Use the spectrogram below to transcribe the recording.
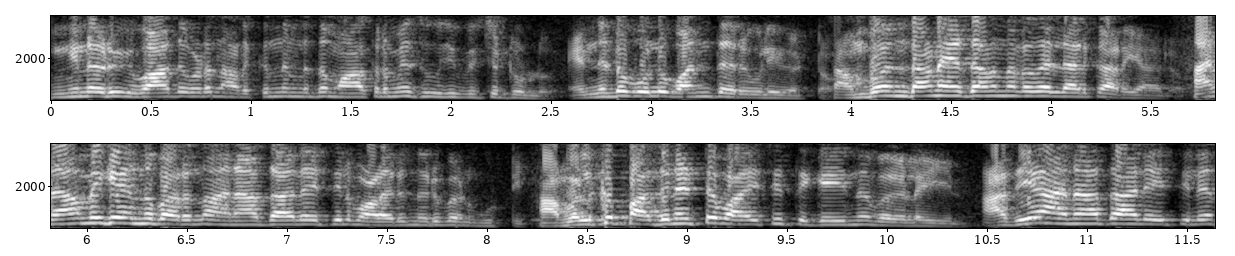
ഇങ്ങനെ ഒരു വിവാദം ഇവിടെ നടക്കുന്നുണ്ടെന്ന് മാത്രമേ സൂചിപ്പിച്ചിട്ടുള്ളൂ. എന്നിട്ട് പോലും വൻ തെരുവിളി കേട്ടോ. സംഭവം എന്താണ് ഏതാണെന്നുള്ളത് എല്ലാവർക്കും അറിയാലോ. അനാമിക എന്ന് പറയുന്ന അനാഥാലയത്തിൽ വളരുന്ന ഒരു പെൺകുട്ടി. അവൾക്ക് പതിനെട്ട് വയസ്സ് തികയുന്ന വേളയിൽ അതേ അനാഥാലയത്തിലെ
